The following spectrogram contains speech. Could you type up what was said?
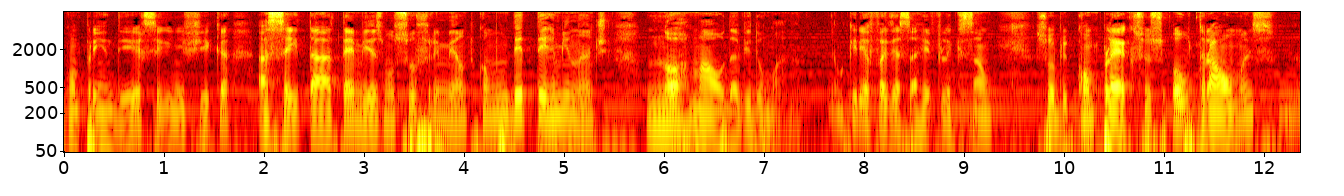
Compreender significa aceitar até mesmo o sofrimento como um determinante normal da vida humana. Eu queria fazer essa reflexão sobre complexos ou traumas. Né?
